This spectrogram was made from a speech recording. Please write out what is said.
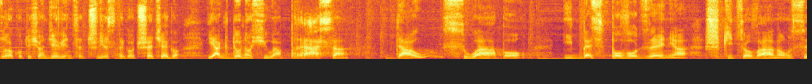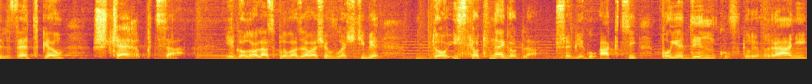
z roku 1933, jak donosiła prasa, dał słabo i bez powodzenia szkicowaną sylwetkę szczerbca. Jego rola sprowadzała się właściwie do istotnego dla przebiegu akcji pojedynku, w którym rani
